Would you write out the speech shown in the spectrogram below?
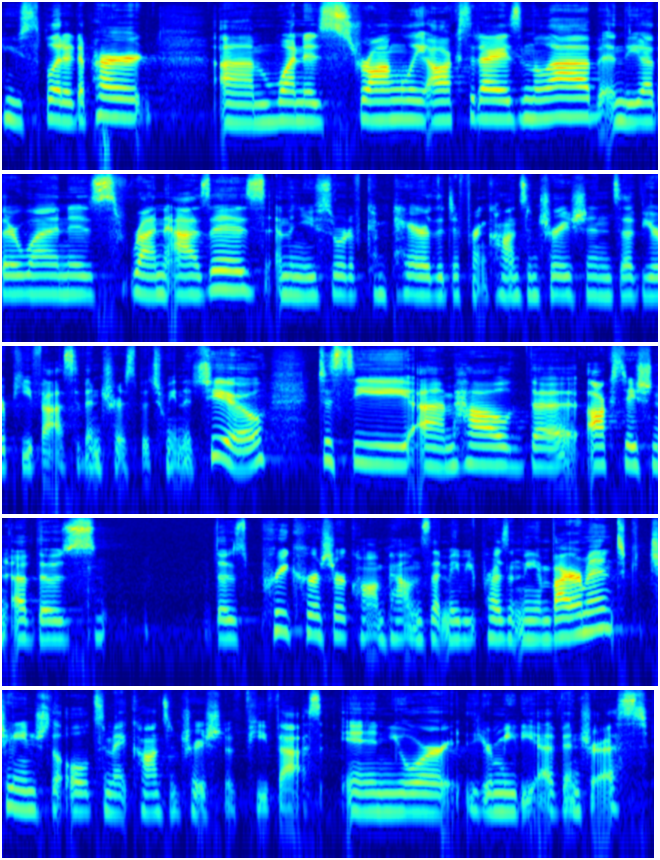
you split it apart. Um, one is strongly oxidized in the lab, and the other one is run as is, and then you sort of compare the different concentrations of your PFAS of interest between the two to see um, how the oxidation of those those precursor compounds that may be present in the environment change the ultimate concentration of PFAS in your, your media of interest.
